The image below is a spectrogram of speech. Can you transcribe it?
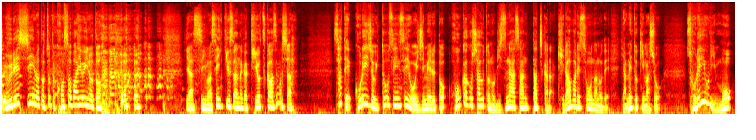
嬉しいのとちょっとこそばゆいのと。いや、すいません。一休さんなんか気を使わせました。さて、これ以上伊藤先生をいじめると、放課後シャウトのリスナーさんたちから嫌われそうなので、やめときましょう。それよりも、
